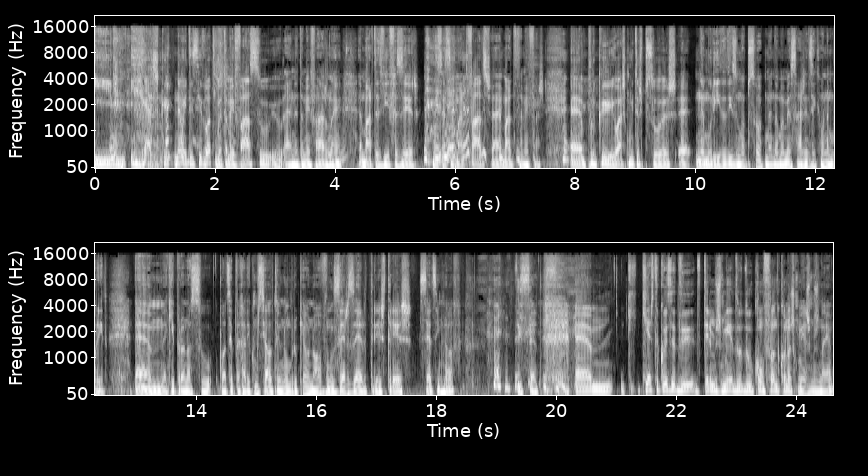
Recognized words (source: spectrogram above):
e, e acho que. Não, e tem sido ótimo. Eu também faço, a Ana também faz, não é? A Marta devia fazer, não sei se a Marta fazes, a Marta também faz. Eh, porque eu acho que muitas pessoas, uh, namorado, diz uma pessoa que manda uma mensagem dizer que é um namorado. Um, aqui para o nosso WhatsApp da Rádio Comercial tem um número que é o 910033759. Disse certo. Um, que, que esta coisa de, de termos medo do confronto connosco mesmos, não é?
